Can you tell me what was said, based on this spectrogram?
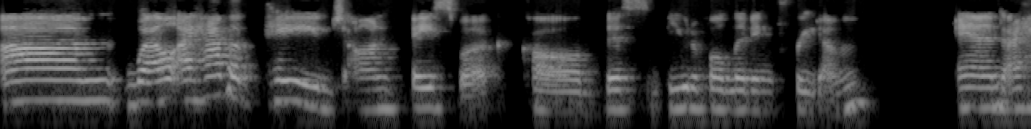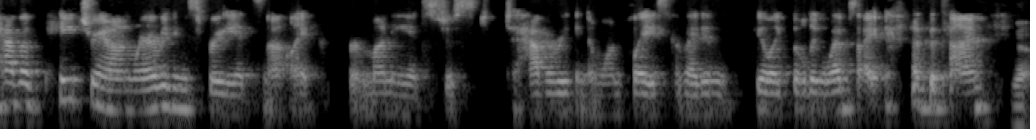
um well i have a page on facebook called this beautiful living freedom and i have a patreon where everything's free it's not like for money. It's just to have everything in one place because I didn't feel like building a website at the time. Yeah.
